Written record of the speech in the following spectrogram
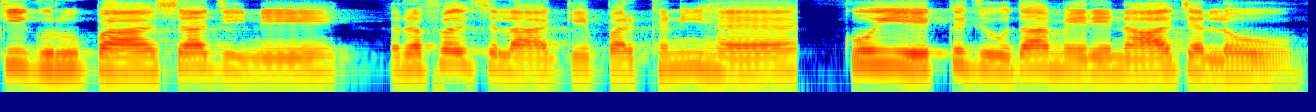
ਕਿ ਗੁਰੂ ਪਾਤਸ਼ਾਹ ਜੀ ਨੇ ਰਫਲ ਚਲਾ ਕੇ ਪਰਖਣੀ ਹੈ, ਕੋਈ ਇੱਕ ਯੋਧਾ ਮੇਰੇ ਨਾਲ ਚੱਲੋ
